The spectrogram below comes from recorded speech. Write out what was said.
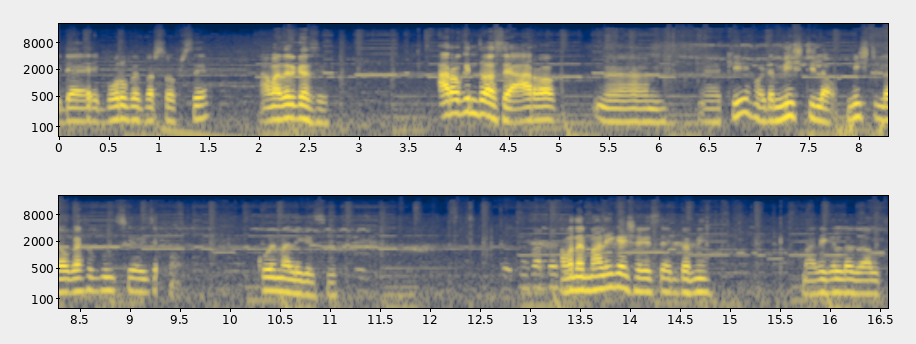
এটা বড় ব্যাপার সবচেয়ে আমাদের কাছে। আরও কিন্তু আছে, আরও কি? ওইটা মিষ্টি লাউ মিষ্টি লাউ গাছ বুনছে ওই যে। কই মালিক গেছি আমাদের মালিক এসে গেছে একদমই। মালিকের লোক অল্প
